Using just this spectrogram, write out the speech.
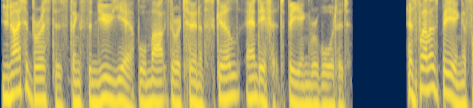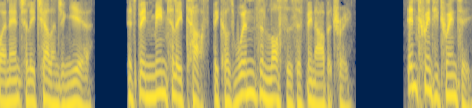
United Baristas thinks the new year will mark the return of skill and effort being rewarded. As well as being a financially challenging year, it's been mentally tough because wins and losses have been arbitrary. In 2020,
